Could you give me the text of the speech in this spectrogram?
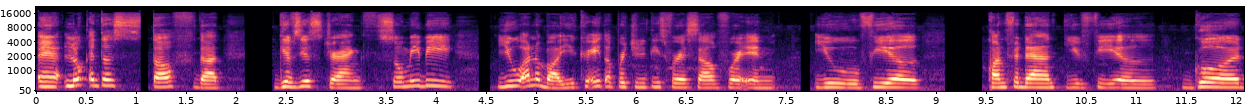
eh, look into stuff that gives you strength. So maybe you ano ba you create opportunities for yourself wherein you feel confident you feel good.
